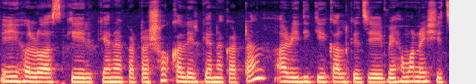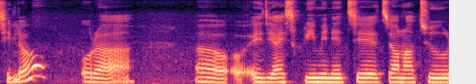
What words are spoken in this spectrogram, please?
এই হলো আজকের কেনাকাটা, সকালের কেনাকাটা। আর এদিকে কালকে যে মেহমান এসেছিল, ওরা এই যে আইসক্রিম এনেছে, চনাচুর,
